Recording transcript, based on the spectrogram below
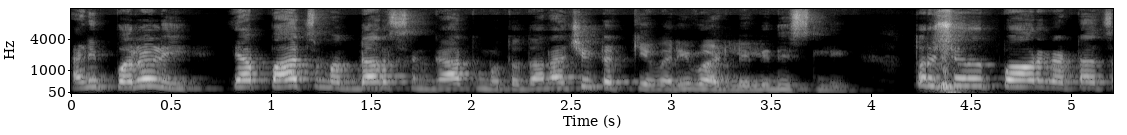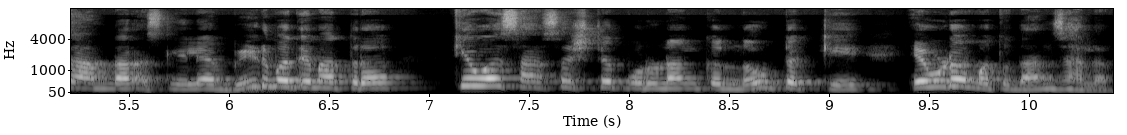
आणि परळी या पाच मतदारसंघात मतदानाची टक्केवारी वाढलेली दिसली. तर शरद पवार गटाचा आमदार असलेल्या बीडमध्ये मात्र केवळ सहासष्ट पूर्णांक नऊ टक्के एवढं मतदान झालं.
